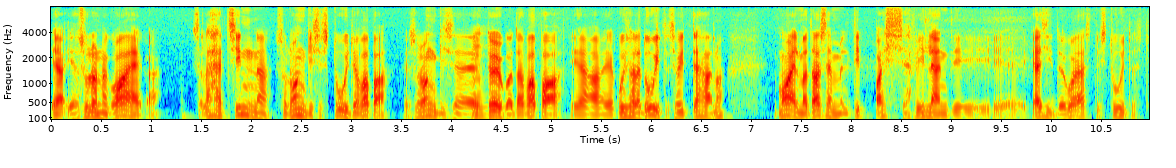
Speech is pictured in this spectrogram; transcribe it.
ja, ja sul on nagu aega. sa lähed sinna, sul ongi see stuudio vaba ja sul ongi see mm -hmm. töökoda vaba ja, ja kui sa oled huvitatud, sa võid teha noh, maailma tasemel tippasja Viljandi käsitöökojast või stuudiost.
